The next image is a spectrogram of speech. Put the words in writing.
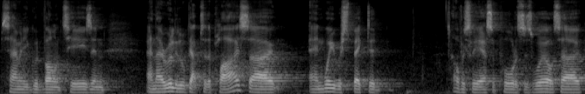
so many good volunteers, and and they really looked up to the players. So, and we respected, obviously, our supporters as well. So.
